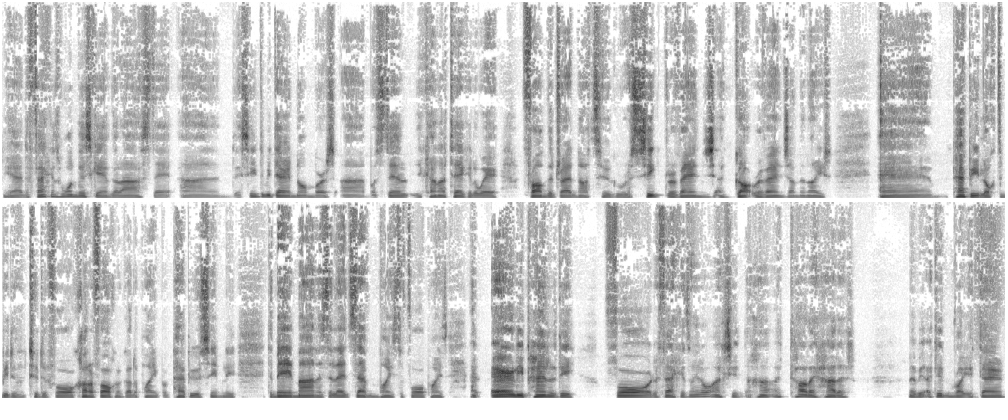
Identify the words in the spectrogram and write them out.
Yeah, the Fechins won this game the last day, and they seem to be in numbers, uh, but still, you cannot take it away from the Dreadnots who seeked revenge and got revenge on the night. Um, Pepe looked to be to, to the four. Connor Faulkner got a point, but Pepe was seemingly the main man as they led seven points to four points. An early penalty for the seconds. I don't actually, I thought I had it Maybe I didn't write it down.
